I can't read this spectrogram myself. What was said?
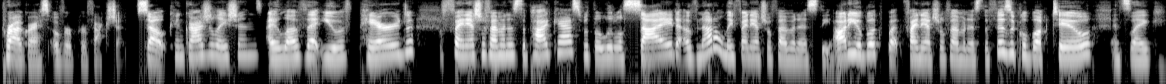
progress over perfection. So, congratulations. I love that you have paired Financial Feminist, the podcast, with a little side of not only Financial Feminist, the audiobook, but Financial Feminist, the physical book, too. It's like,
